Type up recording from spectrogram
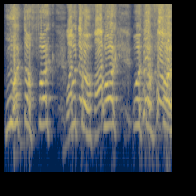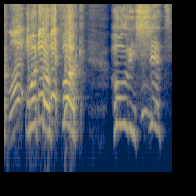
What the fuck? What, What the, the fuck? fuck? What the fuck? What? What the fuck? Holy shit!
